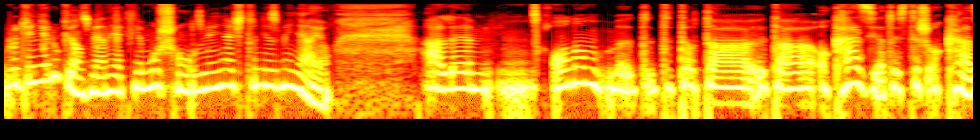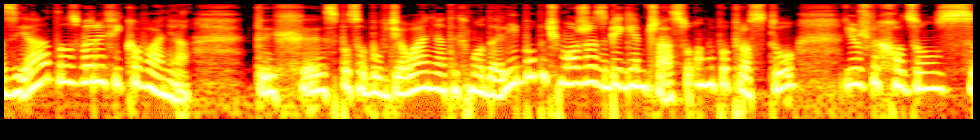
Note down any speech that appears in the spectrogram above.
ludzie nie lubią zmian. Jak nie muszą zmieniać, to nie zmieniają ale mm, ono, to, ta, ta okazja, to jest też okazja do zweryfikowania tych e, sposobów działania, tych modeli, bo być może z biegiem czasu one po prostu już wychodzą z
